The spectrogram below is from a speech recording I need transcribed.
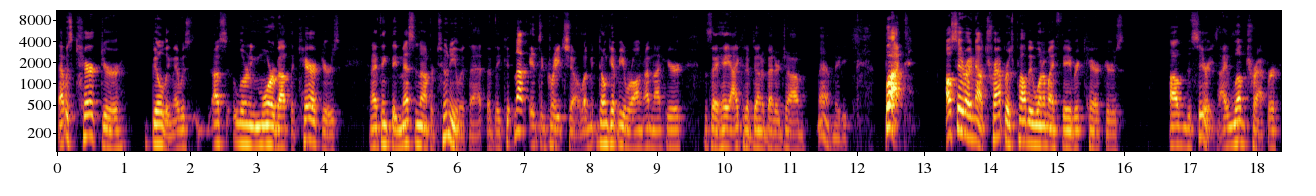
that was character building. That was us learning more about the characters. And I think they missed an opportunity with that. That they could not. It's a great show. Let me don't get me wrong. I'm not here to say, hey, I could have done a better job. Eh, maybe, but I'll say right now, Trapper is probably one of my favorite characters of the series. I love Trapper,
